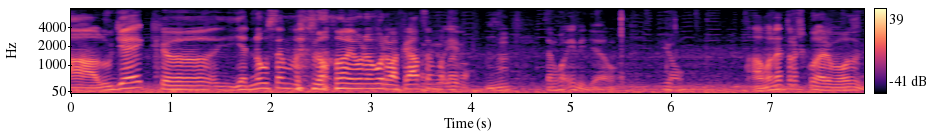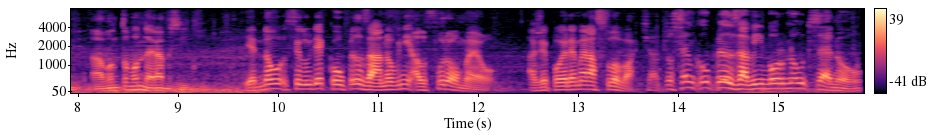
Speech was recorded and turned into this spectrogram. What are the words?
A Luděk, eh, jednou jsem, no nebo, nebo dvakrát jsem ho, i, mhm, jsem ho i viděl. Jo. A on je trošku nervózní a on to on nerad řídí. Jednou si Luděk koupil zánovní Alfu Romeo a že pojedeme na Slovač. A to jsem koupil za výbornou cenu.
